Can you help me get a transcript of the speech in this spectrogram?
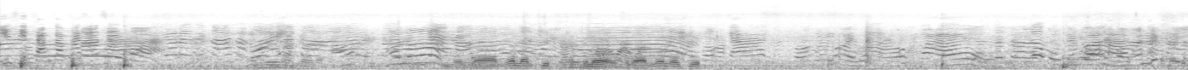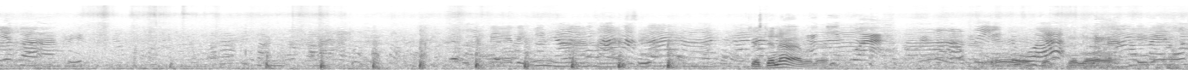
ยี่สิบสามกับห้าสิบค่ะเอาเลยตลาดวันอาทิตย์ครับพี่น้องตลาดวันอาทิตย์จานของอร่อยว่าเอาว่าเอานึกว่าหาสิบไปยิ่งมาหาสิบเมย์ได้ยินมาหาสิบเจ็ดจะหน้าบ่นะ กี่ตัวโอ้เจ็ดจะหน้าทำไมรถ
